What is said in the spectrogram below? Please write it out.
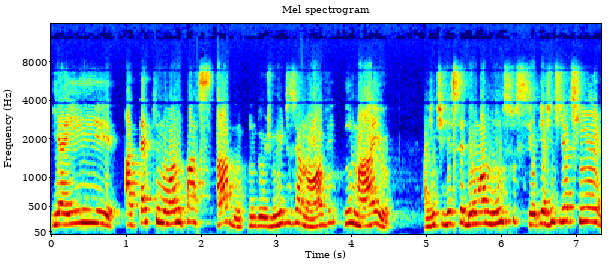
E aí, até que no ano passado, em 2019, em maio, a gente recebeu um anúncio seu, e a gente já tinha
